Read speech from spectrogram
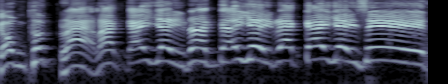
Công thức ra ra cái gì, ra cái gì, ra cái gì xin?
